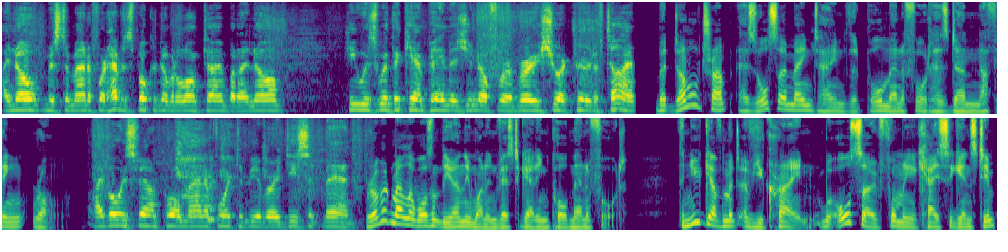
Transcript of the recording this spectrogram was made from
I know Mr. Manafort. I haven't spoken to him in a long time, but I know him. He was with the campaign, as you know, for a very short period of time. But Donald Trump has also maintained that Paul Manafort has done nothing wrong. I've always found Paul Manafort to be a very decent man. Robert Mueller wasn't the only one investigating Paul Manafort. The new government of Ukraine were also forming a case against him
